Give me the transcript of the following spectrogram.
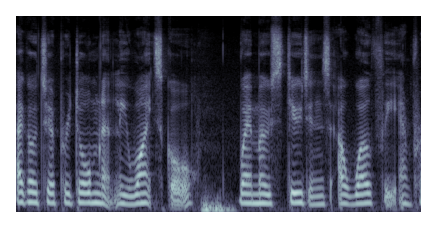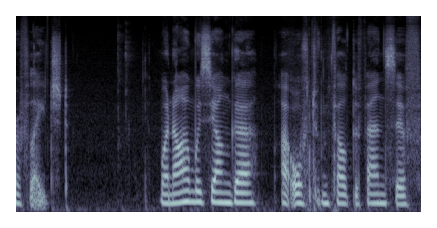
I go to a predominantly white school where most students are wealthy and privileged. When I was younger, I often felt defensive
